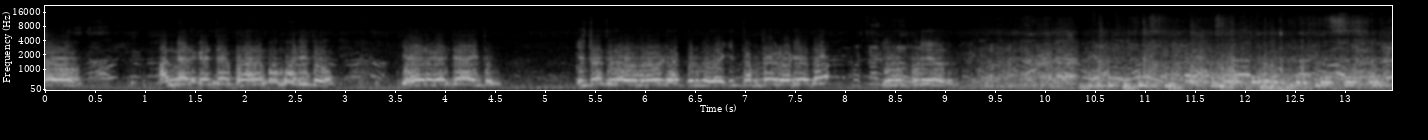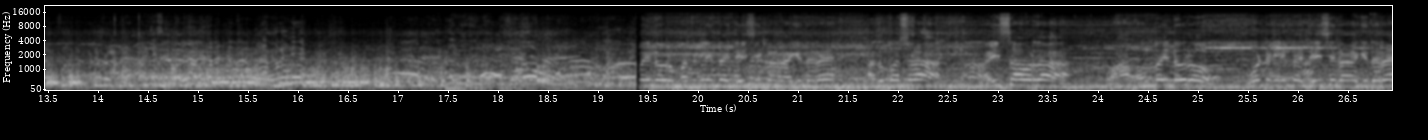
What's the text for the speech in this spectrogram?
ನಾವು ಹನ್ನೆರಡು ಗಂಟೆಗೆ ಪ್ರಾರಂಭ ಮಾಡಿದ್ದು. ಎರಡು ಗಂಟೆ ಆಯ್ತು. ಇಷ್ಟೊತ್ತಿನ ಒಂದು ರೌಂಡ್ ಹಾಕ್ಬಿಡ್ಬೋದಾಗಿ. ತಪ್ಪದಾಗ ಹೊಡೆಯೋದು, ಇವರು ಕುಡಿಯೋದು ಅದಕ್ಕೋಸ್ಕರ ಐದು ಸಾವಿರದ ಒಂಬೈನೂರು ಓಟುಗಳಿಂದ ಜಯಿಸಿದಾಗಿದ್ದಾರೆ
